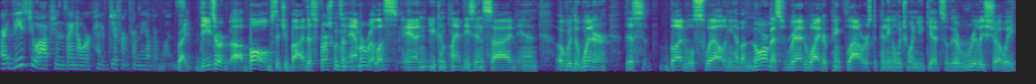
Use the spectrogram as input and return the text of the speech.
All right, these two options I know are kind of different from the other ones. Right. These are uh, bulbs that you buy. This first one's an amaryllis, and you can plant these inside. And over the winter, this bud will swell, and you have enormous red, white, or pink flowers, depending on which one you get. So they're really showy.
